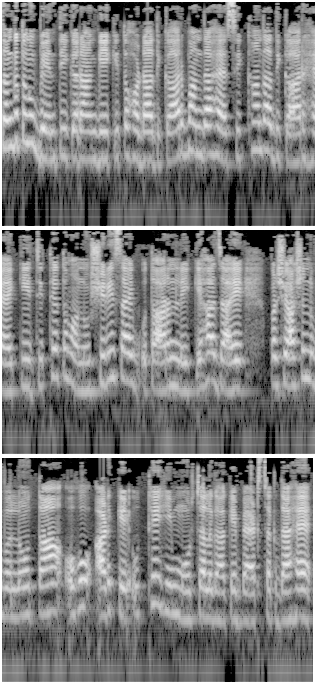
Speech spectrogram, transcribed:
ਸੰਗਤ ਨੂੰ ਬੇਨਤੀ ਕਰਾਂਗੇ ਕਿ ਤੁਹਾਡਾ ਅਧਿਕਾਰ ਬਣਦਾ ਹੈ, ਸਿੱਖਾਂ ਦਾ ਅਧਿਕਾਰ ਹੈ ਕਿ ਜਿੱਥੇ ਤੁਹਾਨੂੰ ਸ਼੍ਰੀ ਸਾਹਿਬ ਉਤਾਰਨ ਲਈ ਕਿਹਾ ਜਾਏ, ਪ੍ਰਸ਼ਾਸਨ ਵੱਲੋਂ ਤਾਂ ਉਹ ਅੜ ਕੇ ਉੱਥੇ ਹੀ ਮੋਰਚਾ ਲਗਾ ਕੇ ਬੈਠ ਸਕਦਾ ਹੈ।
